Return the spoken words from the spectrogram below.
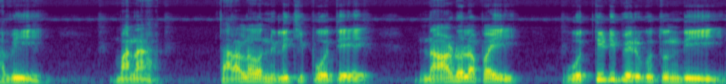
అవి మన తలలో నిలిచిపోతే నాడులపై ఒత్తిడి పెరుగుతుంది.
